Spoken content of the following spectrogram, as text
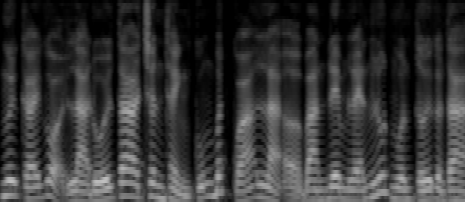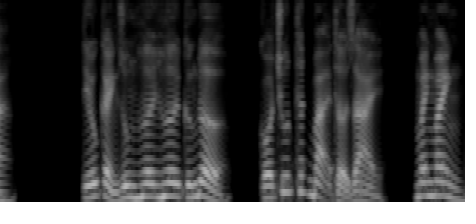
ngươi cái gọi là đối ta chân thành cũng bất quá là ở ban đêm lén lút muốn tới gần ta. Tiếu cảnh dung hơi hơi cứng đờ, có chút thất bại thở dài, manh manh,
